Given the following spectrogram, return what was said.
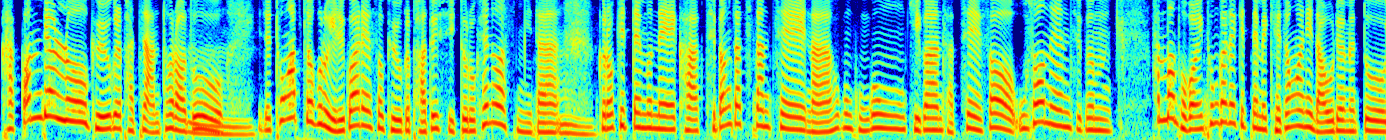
각 건별로 교육을 받지 않더라도 음. 이제 통합적으로 일괄해서 교육을 받을 수 있도록 해놓았습니다. 음. 그렇기 때문에 각 지방자치단체나 혹은 공공기관 자체에서 우선은 지금 한 번 법안이 통과됐기 때문에 개정안이 나오려면 또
